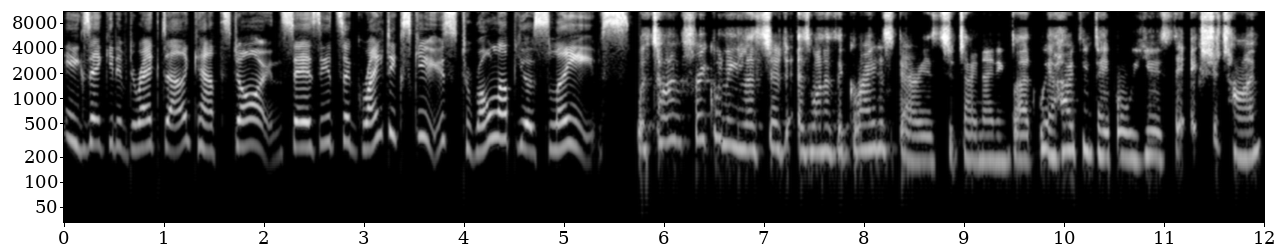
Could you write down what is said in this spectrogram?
Executive Director Kath Stone says it's a great excuse to roll up your sleeves. With time frequently listed as one of the greatest barriers to donating blood, we're hoping people will use the extra time,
